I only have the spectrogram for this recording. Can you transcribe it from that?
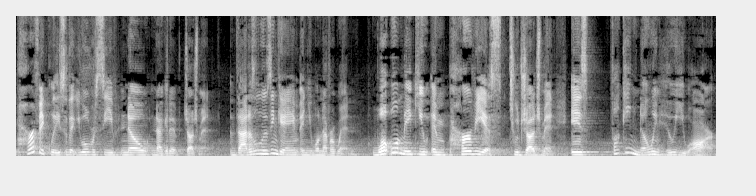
perfectly so that you will receive no negative judgment. That is a losing game and you will never win. What will make you impervious to judgment is fucking knowing who you are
